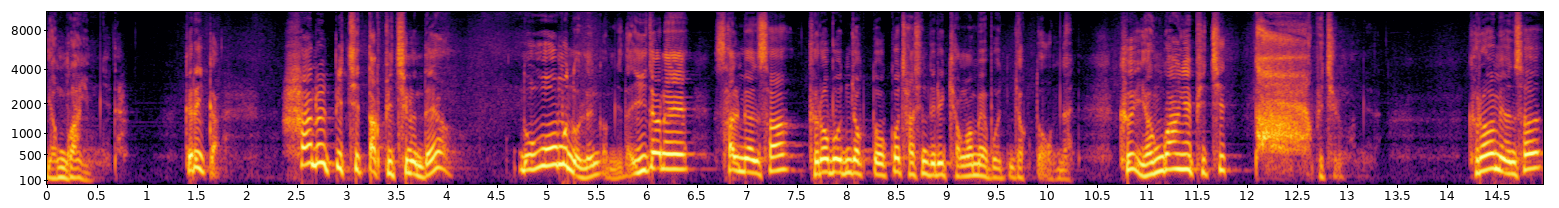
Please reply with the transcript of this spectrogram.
영광입니다. 그러니까 하늘빛이 딱 비치는데요. 너무 놀란 겁니다. 이전에 살면서 들어본 적도 없고 자신들이 경험해 본 적도 없는 그 영광의 빛이 딱 비치는 겁니다. 그러면서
